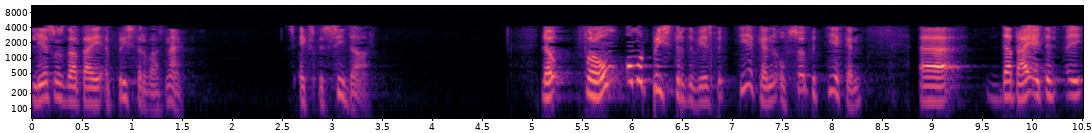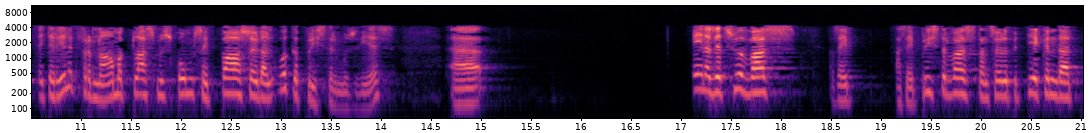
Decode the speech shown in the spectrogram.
lees ons dat hy 'n priester was, né? Dis eksplisiet daar. Nou, vir hom om 'n priester te wees beteken of sou beteken uh dat hy uit 'n uit 'n redelik vername klas moes kom. Sy pa sou dan ook 'n priester moes wees. Uh En as dit so was, as hy as hy priester was, dan sou dit beteken dat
